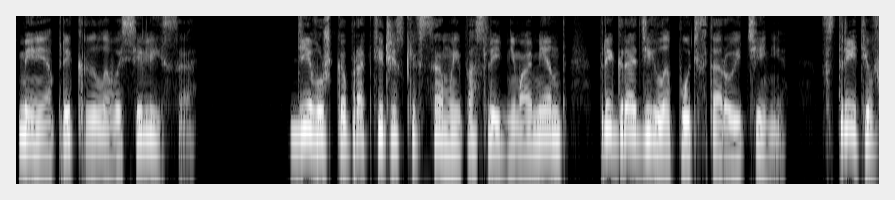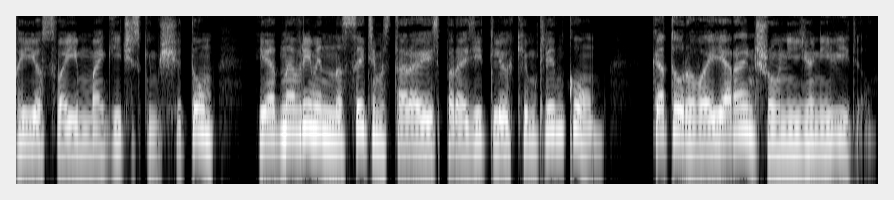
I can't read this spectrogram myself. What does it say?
меня прикрыла Василиса. Девушка практически в самый последний момент преградила путь второй тени, встретив ее своим магическим щитом и одновременно с этим стараясь поразить легким клинком, которого я раньше у нее не видел.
